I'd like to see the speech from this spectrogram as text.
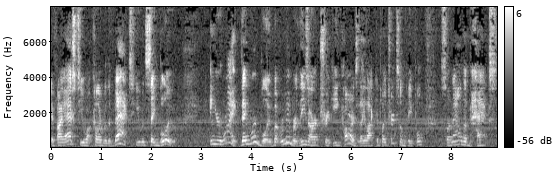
if I asked you what color were the backs, you would say blue. And you're right, they were blue. But remember, these are tricky cards. They like to play tricks on people. So now the backs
